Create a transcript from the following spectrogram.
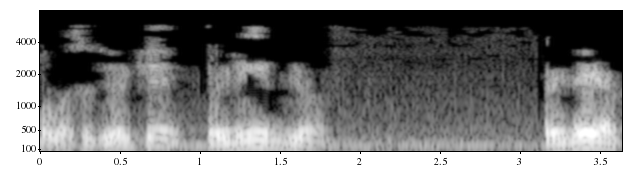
Babası diyor ki öyleyim diyor. Öyleyim.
